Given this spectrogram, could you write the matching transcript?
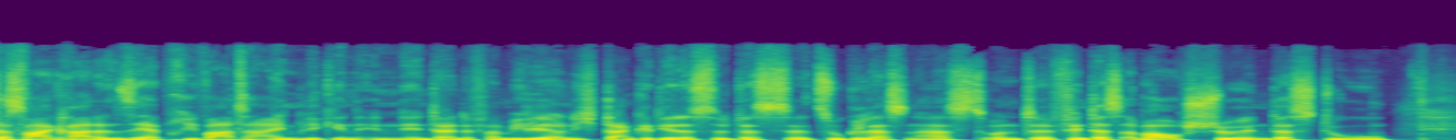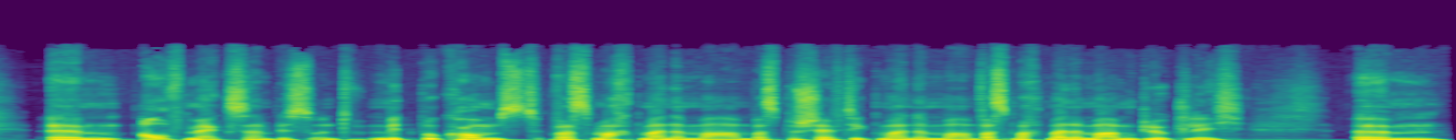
das war gerade ein sehr privater Einblick in, in, in deine Familie und ich danke dir, dass du das äh, zugelassen hast und äh, finde das aber auch schön, dass du ähm, aufmerksam bist und mitbekommst, was macht meine Mom, was beschäftigt meine Mom, was macht meine Mom glücklich. Ähm,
